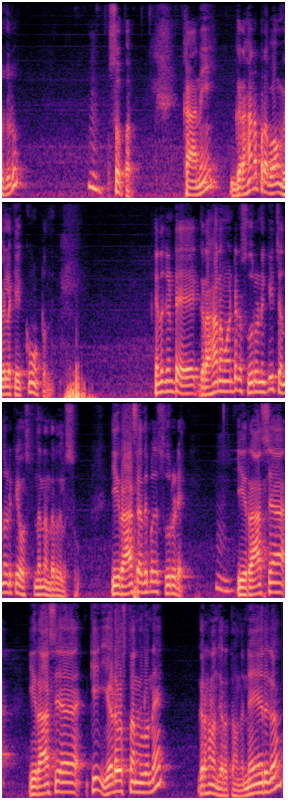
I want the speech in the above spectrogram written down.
కుజుడు సూపర్. కానీ గ్రహణ ప్రభావం వీళ్ళకి ఎక్కువ ఉంటుంది. ఎందుకంటే గ్రహణం అంటే సూర్యునికి చంద్రుడికి వస్తుందని అందరూ తెలుసు. ఈ రాశి అధిపతి సూర్యుడే. ఈ రాశ ఈ రాశికి ఏడవ స్థానంలోనే గ్రహణం జరుగుతుంది నేరుగా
